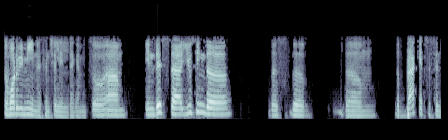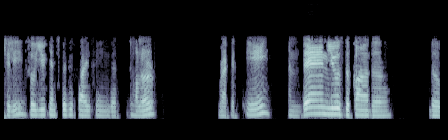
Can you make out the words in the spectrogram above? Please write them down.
So what do we mean essentially? Like I mean so um, in this uh, using the the the the, um, the brackets essentially so you can specify saying that dollar bracket a and then use the the the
